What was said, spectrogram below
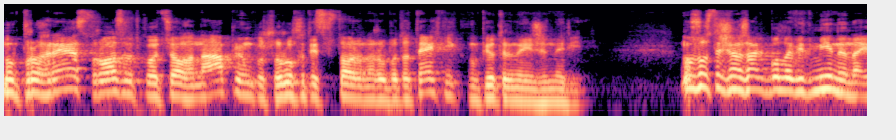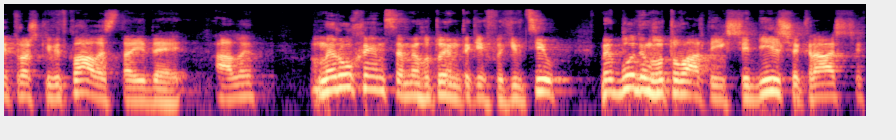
ну, прогрес розвитку цього напрямку, що рухатись в сторону робототехніки, комп'ютерної інженерії. Ну, зустріч, на жаль, була відмінена і трошки відклалась та ідея. Але ми рухаємося, ми готуємо таких фахівців. Ми будемо готувати їх ще більше, краще.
